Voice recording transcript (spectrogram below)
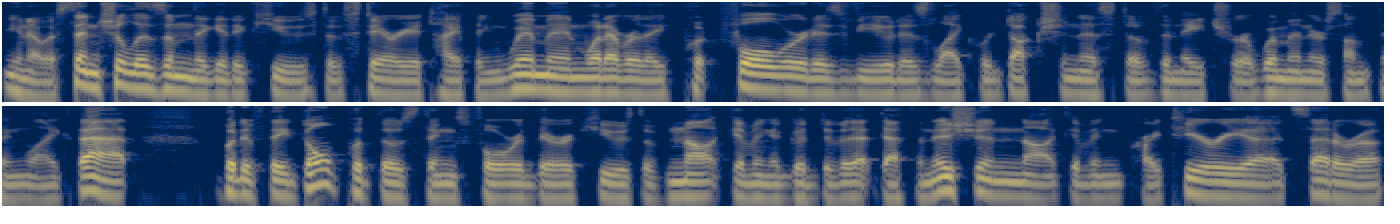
you know essentialism they get accused of stereotyping women whatever they put forward is viewed as like reductionist of the nature of women or something like that but if they don't put those things forward they're accused of not giving a good de- definition not giving criteria etc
